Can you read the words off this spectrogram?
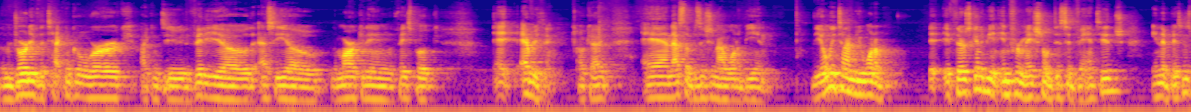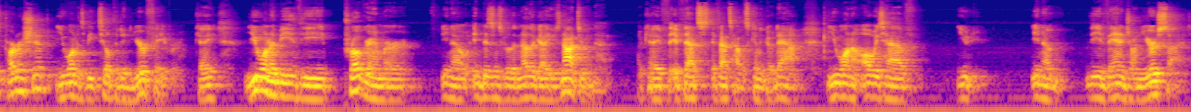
the majority of the technical work. I can do the video, the SEO, the marketing, the Facebook, everything. Okay, and that's the position I want to be in. The only time you want to, if there's going to be an informational disadvantage in a business partnership, you want it to be tilted in your favor. Okay, you want to be the programmer, you know, in business with another guy who's not doing that. Okay, if, if that's if that's how it's going to go down, you want to always have you, you know, the advantage on your side,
